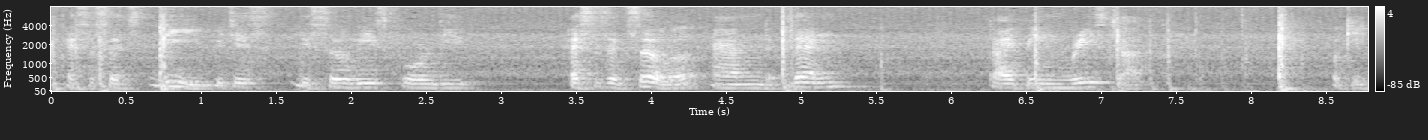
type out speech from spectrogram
SSHD, which is the service for the SSH server, and then type in restart. Okay.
